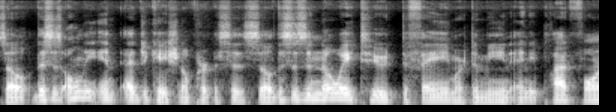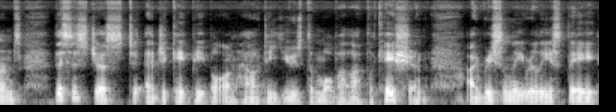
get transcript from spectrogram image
So this is only in educational purposes. So this is in no way to defame or demean any platforms. This is just to educate people on how to use the mobile application. I recently released a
